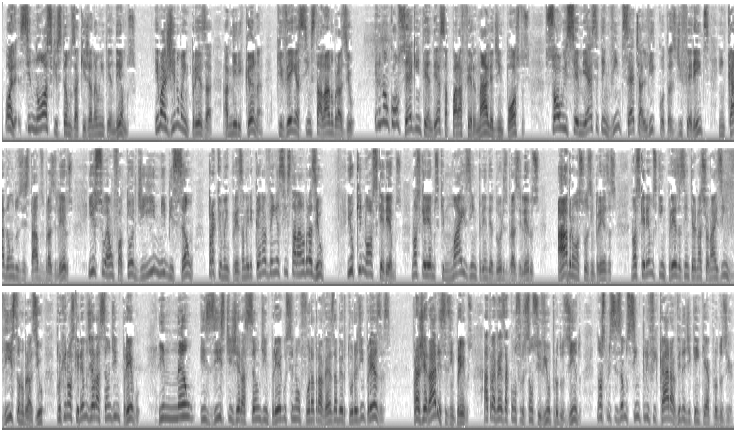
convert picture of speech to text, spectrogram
Olha, se nós que estamos aqui já não entendemos, imagina uma empresa americana que venha se instalar no Brasil. Ele não consegue entender essa parafernália de impostos. Só o ICMS tem 27 alíquotas diferentes em cada um dos estados brasileiros. Isso é um fator de inibição para que uma empresa americana venha se instalar no Brasil. E o que nós queremos? Nós queremos que mais empreendedores brasileiros abram as suas empresas, nós queremos que empresas internacionais invistam no Brasil, porque nós queremos geração de emprego. E não existe geração de emprego se não for através da abertura de empresas. Para gerar esses empregos, através da construção civil produzindo, nós precisamos simplificar a vida de quem quer produzir.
